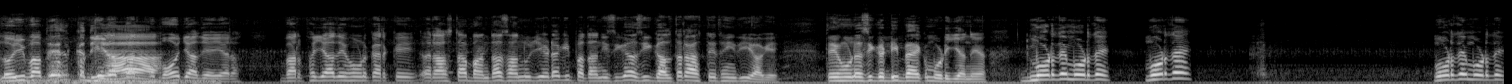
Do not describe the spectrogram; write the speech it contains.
ਲੋ ਜੀ ਬਾਬੇ ਬਰਫ ਬਹੁਤ ਜ਼ਿਆਦਾ ਹੈ ਯਾਰ। ਬਰਫ ਜ਼ਿਆਦੇ ਹੋਣ ਕਰਕੇ ਰਸਤਾ ਬੰਦ ਆ ਸਾਨੂੰ ਜਿਹੜਾ ਕਿ ਪਤਾ ਨਹੀਂ ਸੀਗਾ ਅਸੀਂ ਗਲਤ ਰਸਤੇ ਥਈ ਦੀ ਆ ਗਏ ਤੇ ਹੁਣ ਅਸੀਂ ਗੱਡੀ ਬੈਕ ਮੋੜੀ ਜਾਂਦੇ ਆ। ਮੋੜਦੇ ਮੋੜਦੇ ਮੋੜਦੇ। ਮੋੜਦੇ ਮੋੜਦੇ।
